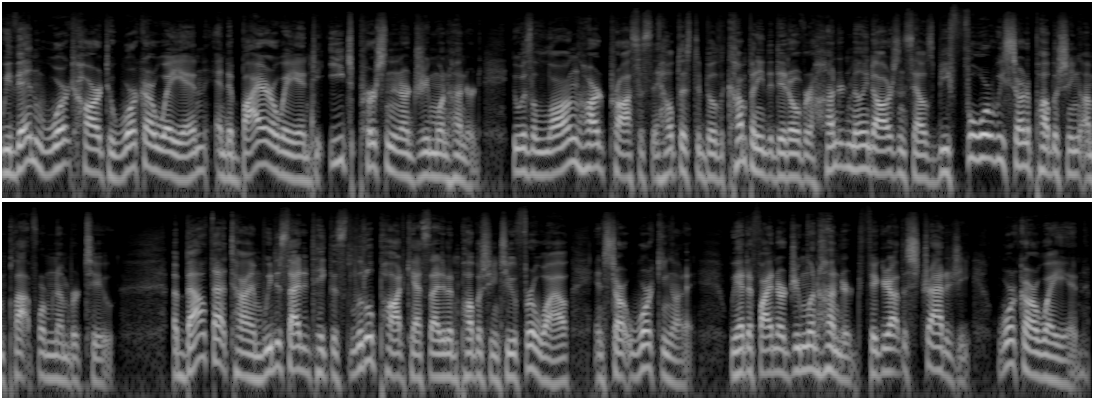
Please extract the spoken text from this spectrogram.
We then worked hard to work our way in and to buy our way into each person in our Dream 100. It was a long, hard process that helped us to build a company that did over $100 million in sales before we started publishing on platform number two. About that time, we decided to take this little podcast that I had been publishing to for a while and start working on it. We had to find our Dream 100, figure out the strategy, work our way in,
